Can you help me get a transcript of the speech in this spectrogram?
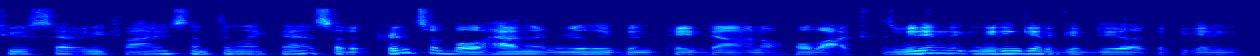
275 something like that. So the principal hasn't really been paid down a whole lot because we didn't we didn't get a good deal at the beginning.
